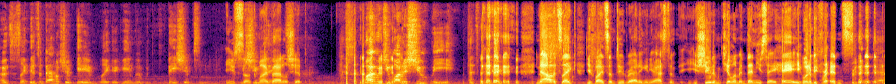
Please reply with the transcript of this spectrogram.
I was just like, "There's a battleship game, like a game of spaceships and." You sunk my things. battleship. Why would you want to shoot me? That's weird. now it's like you find some dude ratting and you ask him, you shoot him, kill him, and then you say, "Hey, you want to be friends?" Yeah,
